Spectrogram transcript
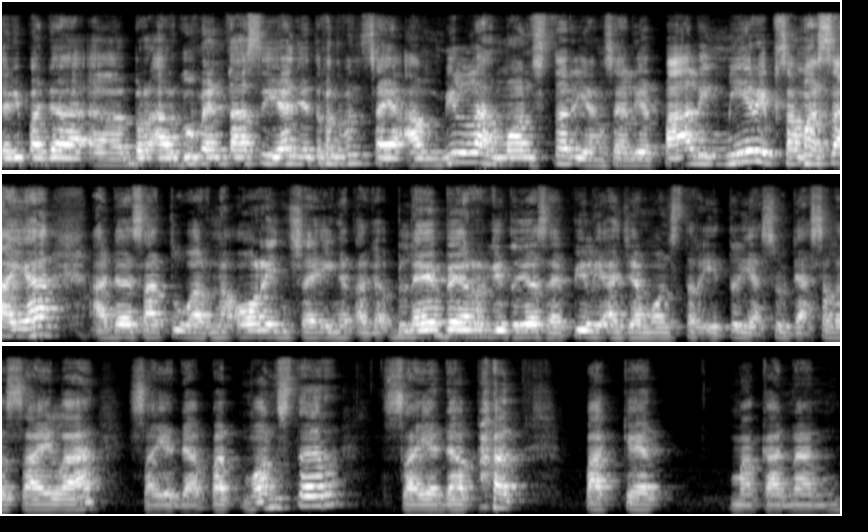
daripada uh, berargumentasi ya. Jadi teman-teman saya ambillah monster yang saya lihat paling mirip sama saya. Ada satu warna orange saya ingat agak bleber gitu ya. Saya pilih aja monster itu ya sudah selesailah saya dapat monster, saya dapat paket makanan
